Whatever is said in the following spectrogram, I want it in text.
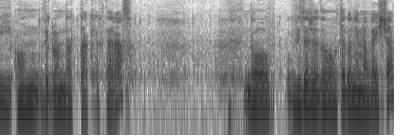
I on wygląda tak jak teraz. Do, widzę, że do tego nie ma wejścia.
